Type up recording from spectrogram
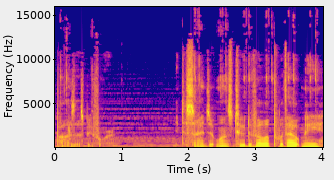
Pause this before it decides it wants to develop without me.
